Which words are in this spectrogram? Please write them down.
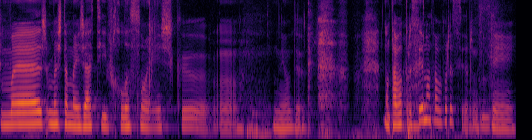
Mas, mas também já tive relações que. hum, Meu Deus. Não estava para ser, não estava para ser. Sim.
